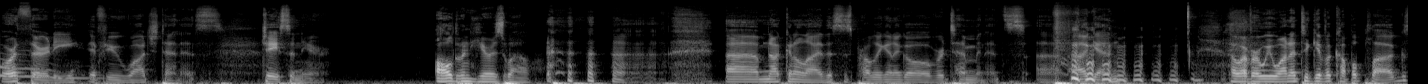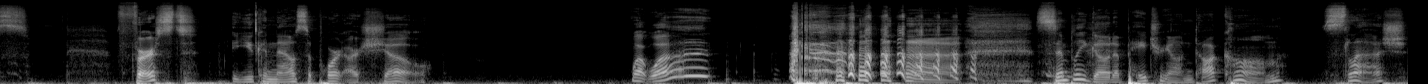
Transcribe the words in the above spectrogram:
or 30 if you watch tennis. Jason here. Aldwin here as well. Uh, I'm not gonna lie, this is probably gonna go over 10 minutes uh, again. However, we wanted to give a couple plugs. First, you can now support our show. What? What? Simply go to patreon.com slash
